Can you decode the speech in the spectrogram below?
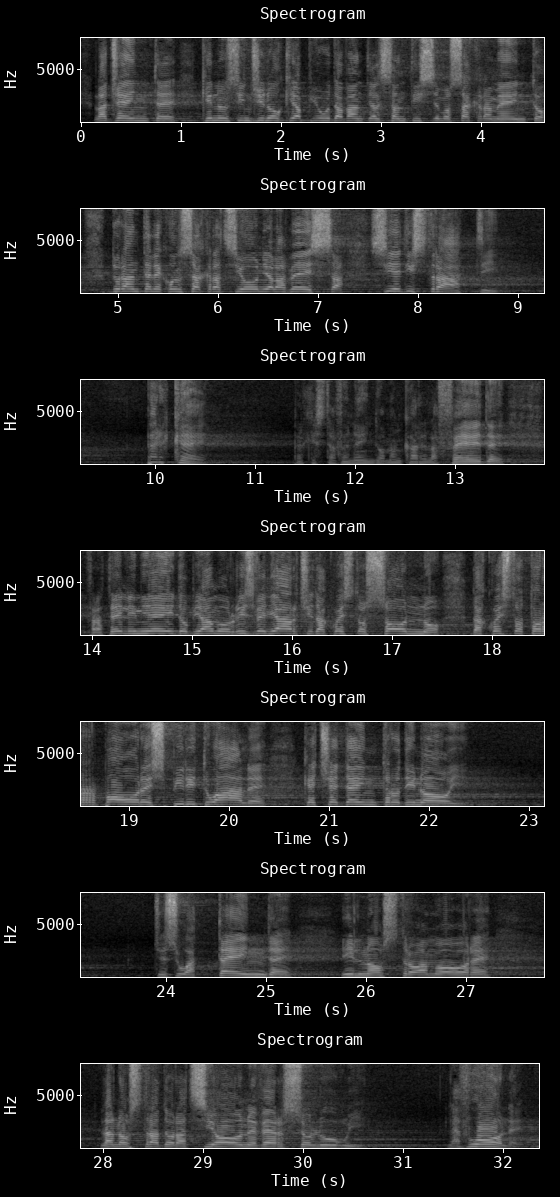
La gente che non si inginocchia più davanti al Santissimo Sacramento, durante le consacrazioni alla messa, si è distratti. Perché? perché sta venendo a mancare la fede. Fratelli miei, dobbiamo risvegliarci da questo sonno, da questo torpore spirituale che c'è dentro di noi. Gesù attende il nostro amore, la nostra adorazione verso Lui, la vuole.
